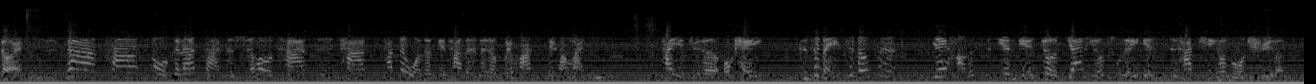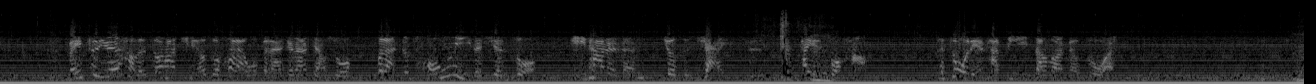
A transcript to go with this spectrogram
对，那他那我跟他谈的时候，他是他他对我的给他的那个规划是非常满意，他也觉得 OK。可是每次都是约好的时间点，就家里又出了一点事，他钱又挪去了。每一次约好了之后，他钱又做。后来我本来跟他讲说，不然就从你的先做，其他的人就是下一次。他也说好，可是我连他第一张都还没有做完。嗯，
